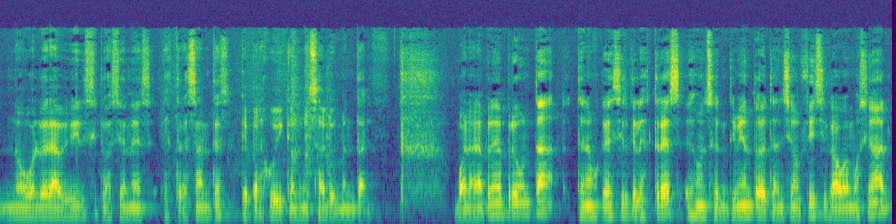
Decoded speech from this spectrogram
no volver a vivir situaciones estresantes que perjudiquen mi salud mental. Bueno, la primera pregunta tenemos que decir que el estrés es un sentimiento de tensión física o emocional,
